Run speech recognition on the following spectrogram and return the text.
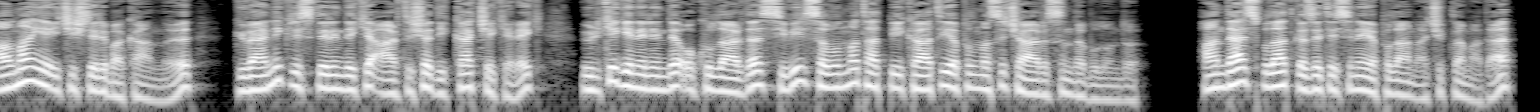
Almanya İçişleri Bakanlığı, güvenlik risklerindeki artışa dikkat çekerek, ülke genelinde okullarda sivil savunma tatbikatı yapılması çağrısında bulundu. Handelsblatt gazetesine yapılan açıklamada,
